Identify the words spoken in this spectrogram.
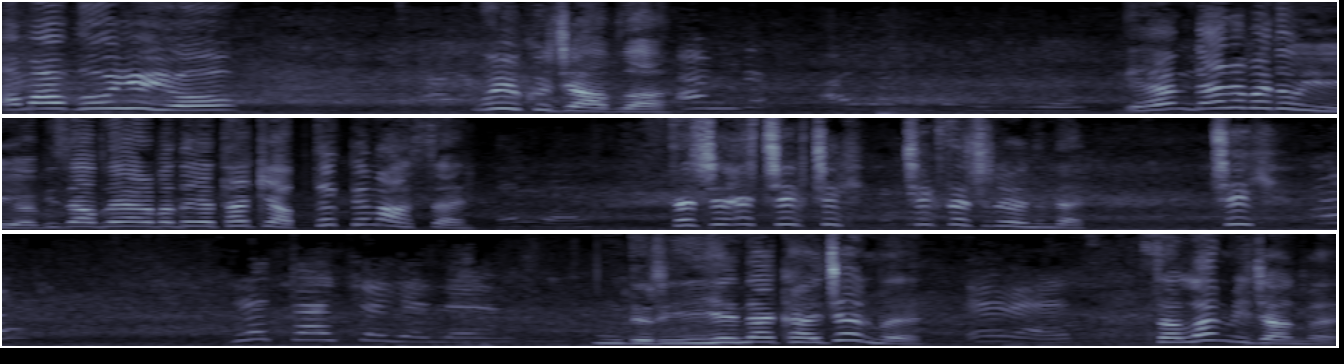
Ama abla uyuyor. Uykucu abla. Hem de arabada uyuyor. Biz ablaya arabada yatak yaptık değil mi Hasan? Evet. Saçını çek çek. Çek saçını önünden. Çek. Tekrar çekelim. Dur yeniden kayacaksın mı? Evet. Sallanmayacaksın mı?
